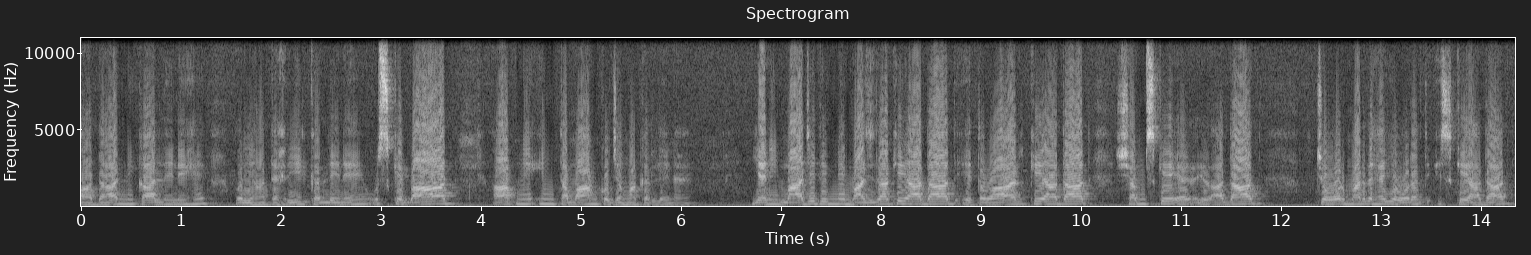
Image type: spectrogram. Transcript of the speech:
आधार निकाल लेने हैं और यहाँ तहरीर कर लेने हैं। उसके बाद आपने इन तमाम को जमा कर लेना है। यानी माजिद इबन माजिदा के आदाद, एतवार के आदाद, शम्स के आदाद चोर मर्द है या औरत, इसके आदाद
